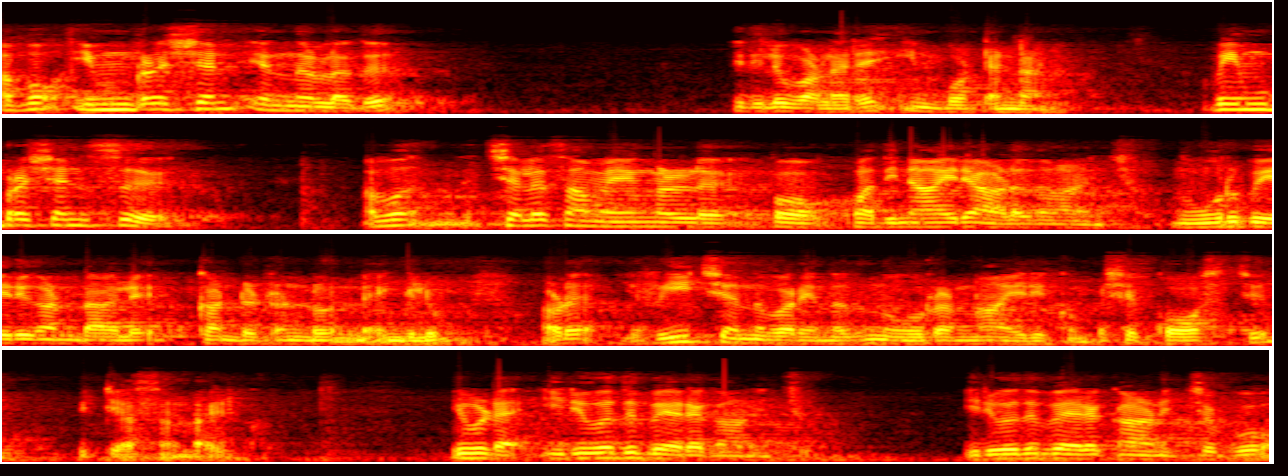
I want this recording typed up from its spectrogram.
അപ്പോൾ ഇംപ്രഷൻ എന്നുള്ളത് ഇതിൽ വളരെ ഇമ്പോർട്ടന്റ് ആണ്. അപ്പോൾ ഇംപ്രഷൻസ് അപ്പോൾ ചില സമയങ്ങളിൽ ഇപ്പോൾ പതിനായിരം ആൾ കാണിച്ചു. നൂറ് പേര് കണ്ടാൽ കണ്ടിട്ടുണ്ടെങ്കിലും അവിടെ റീച്ച് എന്ന് പറയുന്നത് നൂറെണ്ണം ആയിരിക്കും. പക്ഷെ കോസ്റ്റ് വ്യത്യാസം ഉണ്ടായിരിക്കും. ഇവിടെ ഇരുപത് പേരെ കാണിച്ചു. ഇരുപത് പേരെ കാണിച്ചപ്പോൾ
